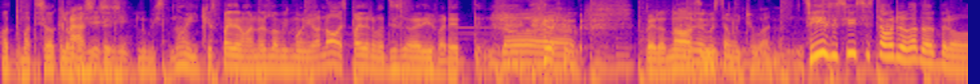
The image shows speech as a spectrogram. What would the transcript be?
automatizado que lo Ah, dijiste, sí, sí, sí. lo dijiste, no, y que Spider-Man no es lo mismo, y yo, no, Spider-Man sí se ve diferente, No, pero no no, me gusta mucho Batman. Sí, sí, sí, sí está bueno Batman, pero,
